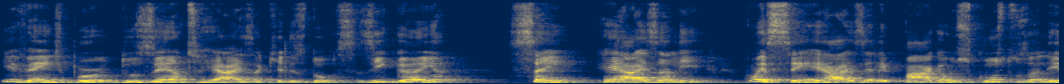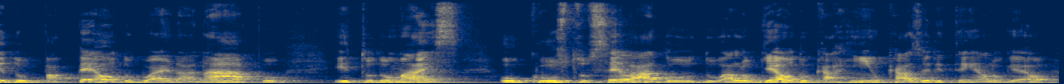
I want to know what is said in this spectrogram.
e vende por 200 reais aqueles doces e ganha 100 reais ali. Com esses 100 reais ele paga os custos ali do papel, do guardanapo e tudo mais. O custo, sei lá, do, do aluguel do carrinho, caso ele tenha aluguel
